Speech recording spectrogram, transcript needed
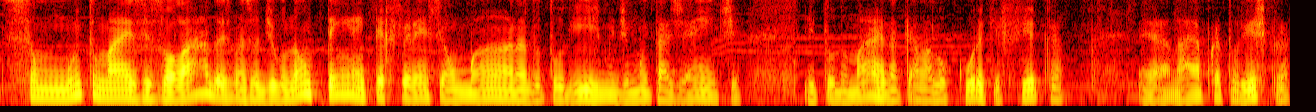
são muito mais isoladas, mas eu digo, não tem a interferência humana do turismo, de muita gente e tudo mais, daquela loucura que fica é, na época turística,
